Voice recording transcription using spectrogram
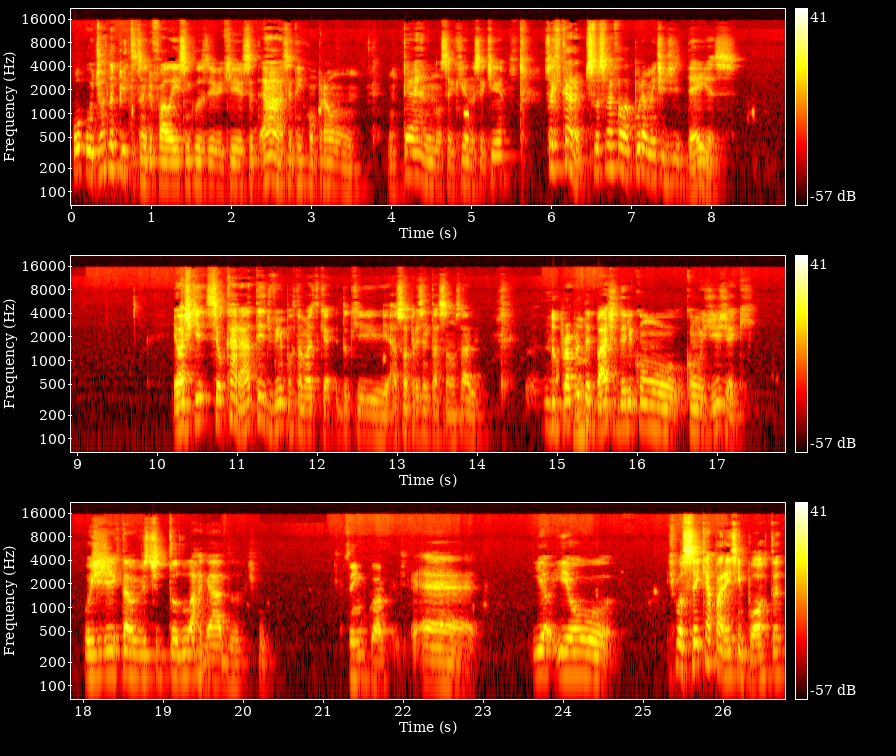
o, o Jordan Peterson ele fala isso inclusive que você, ah, você tem que comprar um, um terno, não sei o que, não sei o que. Só que, cara, se você vai falar puramente de ideias, eu acho que seu caráter devia importar mais do que, do que a sua apresentação, sabe? Do próprio uhum. debate dele com, o, com o Zizek, o Zizek tava vestido todo largado, tipo... Sim, claro. É... E eu, e eu... Tipo, eu sei que a aparência importa,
